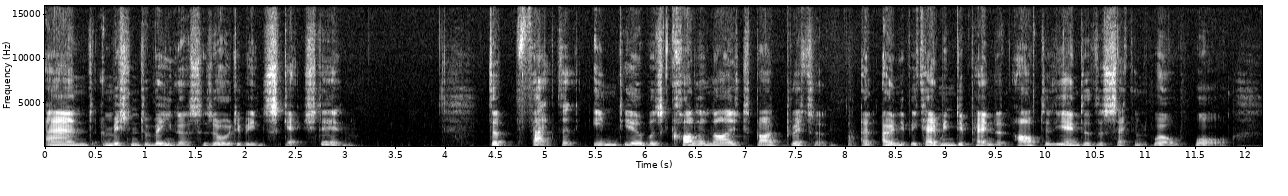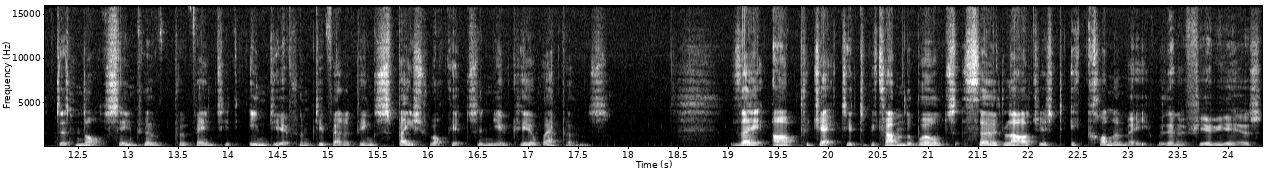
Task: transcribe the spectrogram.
and a mission to Venus has already been sketched in the fact that India was colonised by Britain and only became independent after the end of the Second World War does not seem to have prevented India from developing space rockets and nuclear weapons. They are projected to become the world's third largest economy within a few years.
